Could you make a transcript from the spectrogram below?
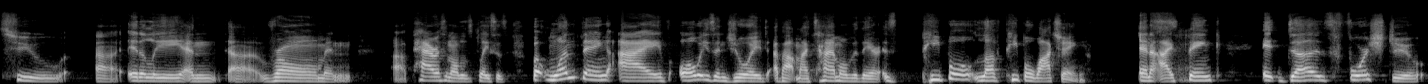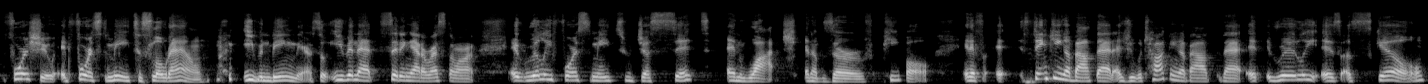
to uh, Italy and uh, Rome and uh, Paris and all those places. But one thing I've always enjoyed about my time over there is people love people watching. And I think it does force you, force you, it forced me to slow down, even being there. So even at sitting at a restaurant, it really forced me to just sit and watch and observe people. And if thinking about that, as you were talking about that, it really is a skill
